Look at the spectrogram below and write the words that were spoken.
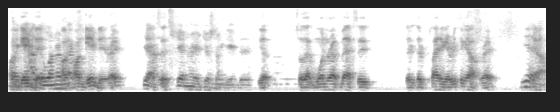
on Like game day the one rep on, max? on game day, right? Yeah, That's it's generated just on game day. Yep. So that one rep max, they they're, they're planning everything out, right? yeah. Yeah.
